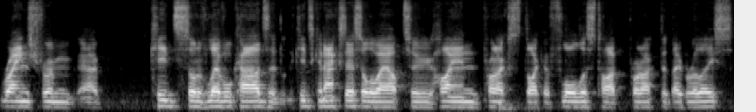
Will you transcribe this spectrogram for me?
range from uh, kids sort of level cards that kids can access all the way up to high end products like a flawless type product that they release.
